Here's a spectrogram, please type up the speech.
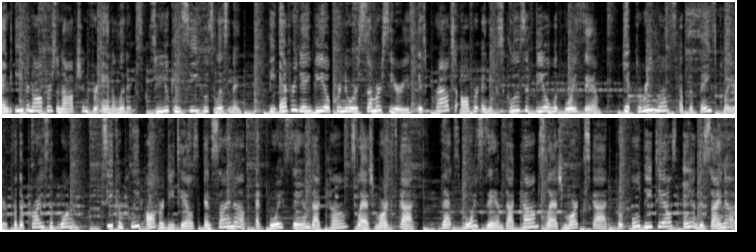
and even offers an option for analytics so you can see who's listening. The Everyday VOpreneur Summer Series is proud to offer an exclusive deal with VoiceZam. Get three months of the base player for the price of one. See complete offer details and sign up at voicezam.com slash Marc Scott. That's voicezam.com slash Marc Scott for full details and to sign up.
